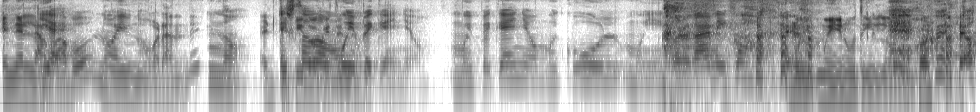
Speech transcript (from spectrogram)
¿En el lavabo no hay uno grande? no, El es todo que muy tenemos. pequeño, muy pequeño, muy cool, muy orgánico, pero, Muy, muy inútil, a lo mejor. pero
